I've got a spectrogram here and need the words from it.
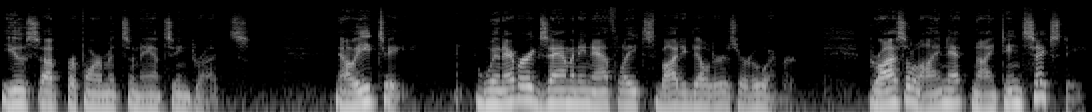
use of performance enhancing drugs. Now, ET, whenever examining athletes, bodybuilders, or whoever, draws a line at 1960.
